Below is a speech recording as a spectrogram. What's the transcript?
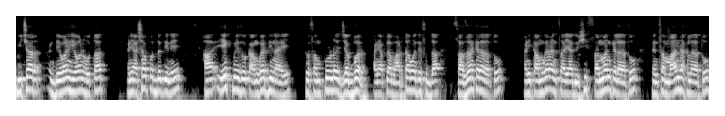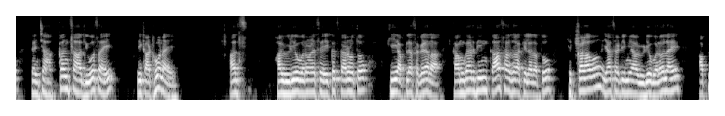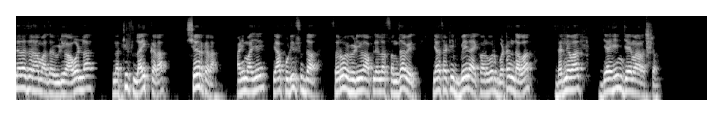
विचार देवाणघेवाण होतात. आणि अशा पद्धतीने हा एक मे जो कामगार दिन आहे तो संपूर्ण जगभर आणि आपल्या भारतामध्ये सुद्धा साजरा केला जातो आणि कामगारांचा या दिवशी सन्मान केला जातो त्यांचा मान राखला जातो त्यांच्या हक्कांचा हा दिवस आहे एक आठवण आहे. आज हा व्हिडिओ बनवण्याचं एकच कारण होतं की आपल्या सगळ्यांना कामगार दिन का साजरा केला जातो हे कळावं यासाठी मी हा व्हिडिओ बनवला आहे. आपल्याला जर हा माझा व्हिडिओ आवडला नक्कीच लाईक करा शेअर करा आणि माझे यापुढीलसुद्धा सर्व व्हिडिओ आपल्याला समजावेत. यासाठी बेल आयकॉनवर बटन दाबा. धन्यवाद. जय हिंद जय महाराष्ट्र.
